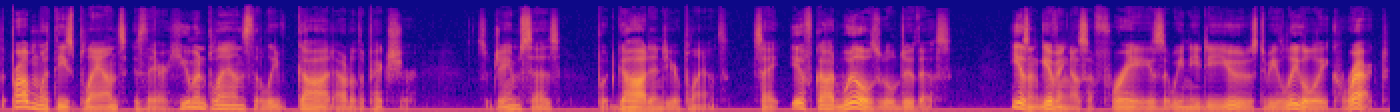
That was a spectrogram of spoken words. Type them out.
The problem with these plans is they are human plans that leave God out of the picture. So James says, put God into your plans. Say, if God wills, we'll do this. He isn't giving us a phrase that we need to use to be legally correct.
